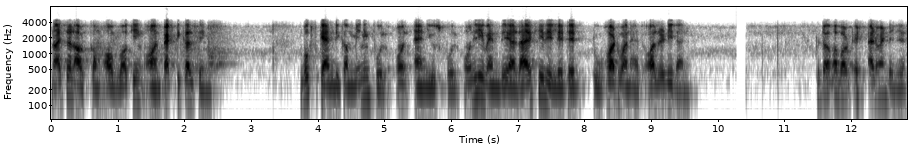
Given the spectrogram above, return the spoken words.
natural outcome of working on practical things. Books can become meaningful and useful only when they are directly related to what one has already done. To talk about its advantages,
